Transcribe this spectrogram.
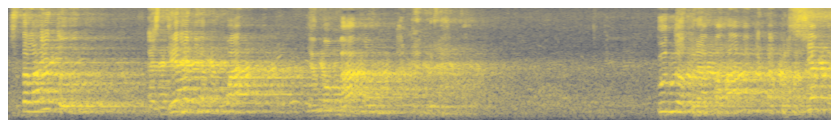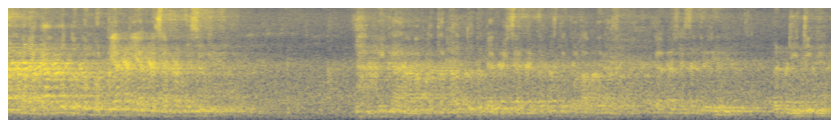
Setelah itu, SDM yang kuat, yang membangun, ada berapa? Butuh berapa lama kita persiapkan mereka untuk kemudian dia bisa mengisi itu? Tapi karena waktu tertentu tidak bisa kita mesti kolaborasi, tidak bisa sendiri. Pendidikan,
